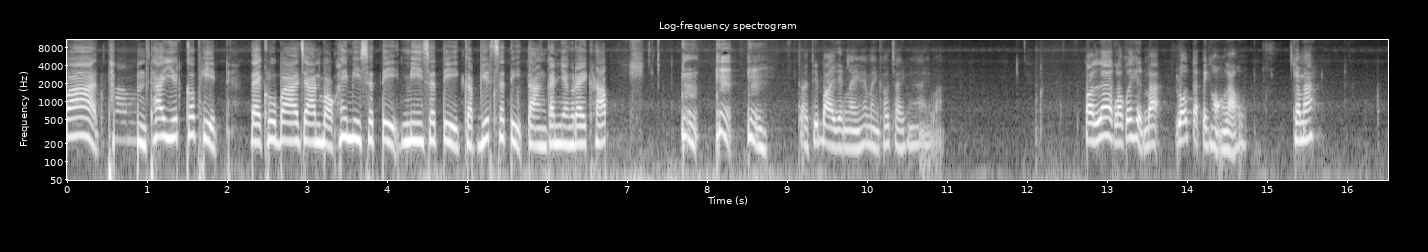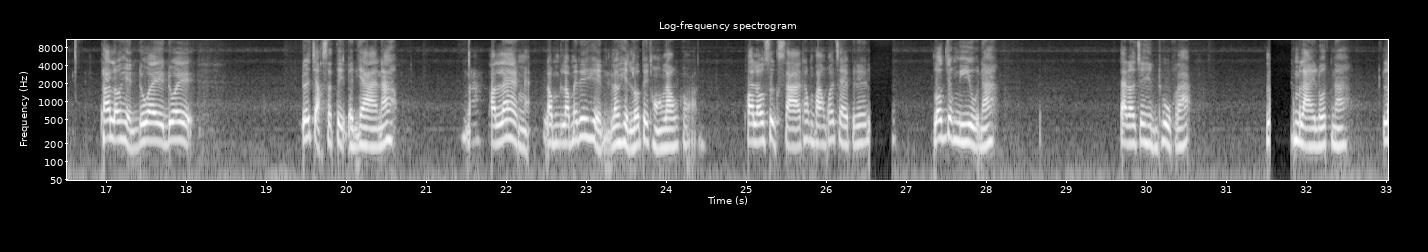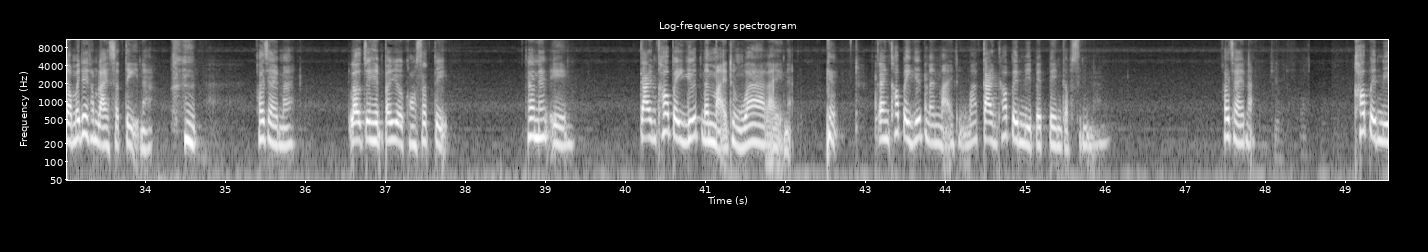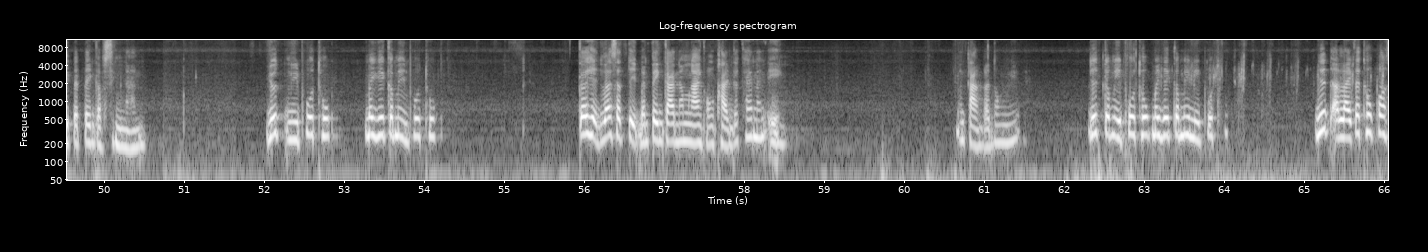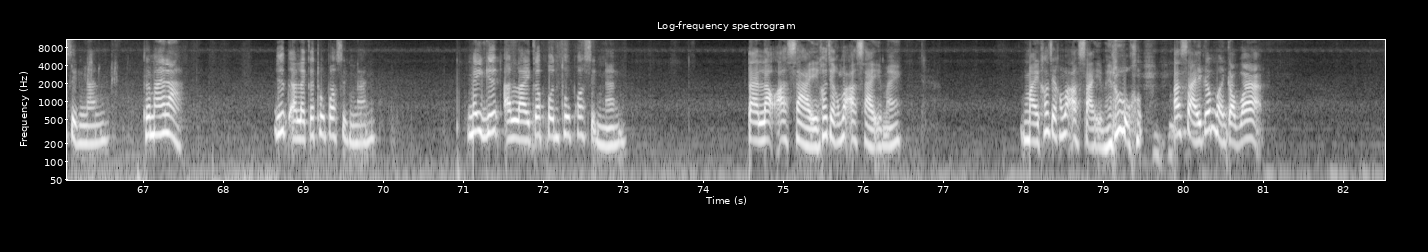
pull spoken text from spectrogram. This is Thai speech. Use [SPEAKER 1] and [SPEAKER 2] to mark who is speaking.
[SPEAKER 1] ว่าทำถ้ายึดก็ผิด แต่ครูบาอาจารย์บอกให้มีสติ มีสติกับยึดสติต่างกันอย่างไรครับ
[SPEAKER 2] จะอธิบายยังไงให้มันเข้าใจง่ายวะตอนแรกเราก็เห็นว่ารถแต่เป็นของเรา ใช่ไหมถ้าเราเห็นด้วยด้วย ด้วยจากสติปัญญานะนะตอนแรกเนี่ย เราเราไม่ได้เห็น เราเห็นรถเป็นของเราก่อน พอเราศึกษาทำความเข้าใจไปเรื่อยรถยังมีอยู่นะ แต่เราจะเห็นถูกละทำลายรถนะ เราไม่ได้ทำลายสตินะ เข้าใจไหมเราจะเห็นประโยชน์ของสติเท่านั้นเอง การเข้าไปยึดมันหมายถึงว่าอะไรเนี่ยการเข้าไปยึดมันหมายถึงว่า การเข้าไปมีไปเป็นกับสิ่งนั้น เข้าใจนะเข้าไปมีไปเป็นกับสิ่งนั้น ยึดมีผู้ทุกข์ไม่ยึดก็ไม่มีผู้ทุกข์ก็เห็นว่าสติมันเป็นการทำงานของขันก็แค่นั้นเอง มันต่างกันตรงนี้ ยึดก็มีผู้ทุกข์ไม่ยึดก็ไม่มีผู้ทุกข์ยึดอะไรก็ทุกข์เพราะสิ่งนั้นใช่ไหมล่ะ ยึดอะไรก็ทุกข์เพราะสิ่งนั้น ไม่ยึดอะไรก็พ้นทุกข์เพราะสิ่งนั้น แต่เราอาศัยเข้าใจคำว่าอาศัยไหมหมายเข้าใจคำว่าอาศัยไหมลูก อาศัยก็เหมือนกับว่า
